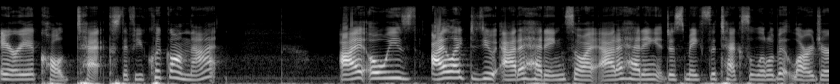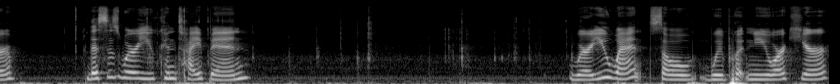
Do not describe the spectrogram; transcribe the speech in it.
area called text. If you click on that, I always, I like to do add a heading. So I add a heading. It just makes the text a little bit larger. This is where you can type in where you went. So we put New York here.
